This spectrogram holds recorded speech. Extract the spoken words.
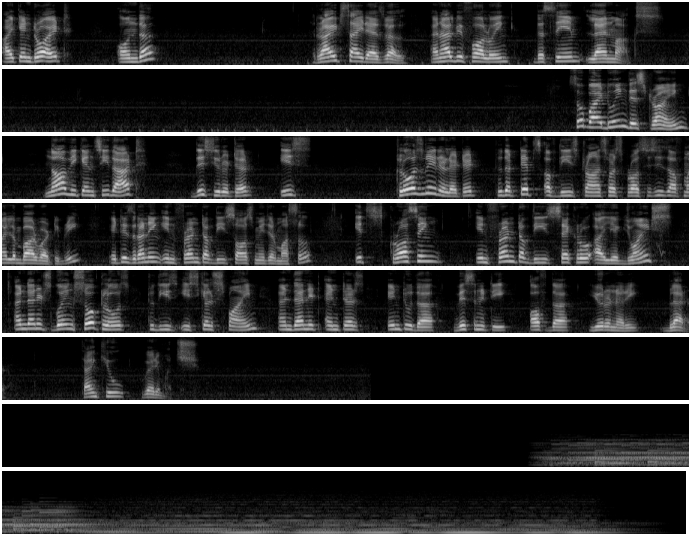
I can draw it on the right side as well and I'll be following the same landmarks. So by doing this drawing, now we can see that this ureter is closely related to the tips of these transverse processes of my lumbar vertebrae. It is running in front of the psoas major muscle. It's crossing in front of these sacroiliac joints and then it's going so close to these ischial spine and then it enters into the vicinity of the urinary bladder. Thank you very much.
